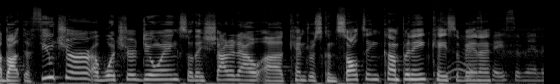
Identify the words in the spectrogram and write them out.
About the future of what you're doing. So they shouted out uh, Kendra's consulting company, K yes, Savannah, K Savannah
